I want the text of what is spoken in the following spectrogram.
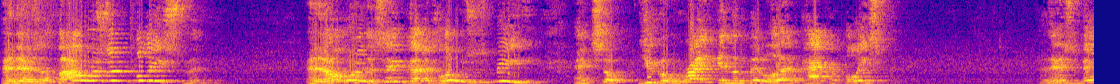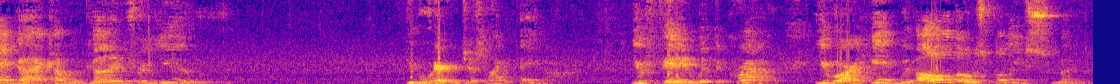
and there's a thousand policemen, and they all wear the same kind of clothes as me. And so you go right in the middle of that pack of policemen. And there's a bad guy coming gunning for you. You're wearing just like they are. You fit in with the crowd. You are hid with all those policemen.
